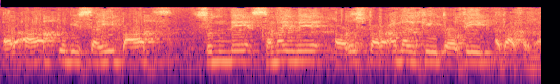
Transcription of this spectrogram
اور آپ کو بھی صحیح بات سننے، سمجھنے اور اس پر عمل کی توفیق ادا فرما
